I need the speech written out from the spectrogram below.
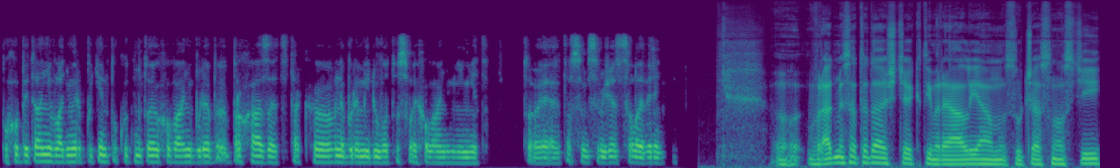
Pochopitelně Vladimir Putin, pokud mu to jeho chování bude procházet, tak nebude mít důvod to svoje chování měnit. To, je, to si myslím, že je celé evidentní. Vráťme sa teda ešte k tým reáliám súčasnosti.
